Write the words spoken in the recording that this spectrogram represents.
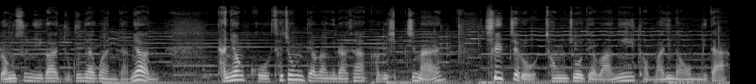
명순위가 누구냐고 한다면 단연코 세종대왕이라 생각하기 쉽지만 실제로 정조대왕이 더 많이 나옵니다.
